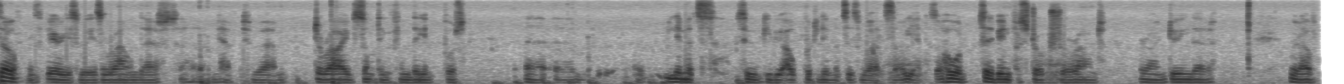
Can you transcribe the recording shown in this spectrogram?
So there's various ways around that. Uh, you have to um, derive something from the input limits to give you output limits as well. So yeah, there's a whole set of infrastructure around around doing that. Have,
